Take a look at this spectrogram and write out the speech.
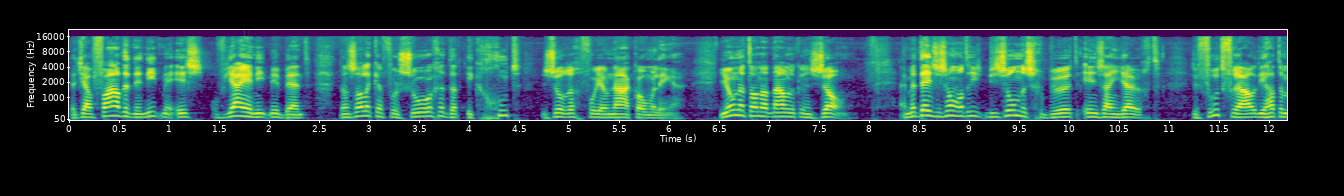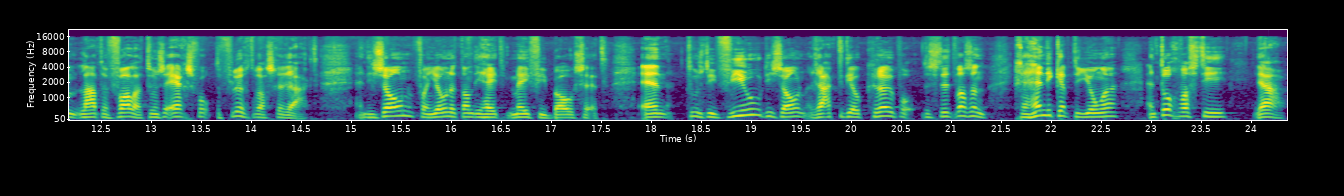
dat jouw vader er niet meer is of jij er niet meer bent, dan zal ik ervoor zorgen dat ik goed zorg voor jouw nakomelingen. Jonathan had namelijk een zoon. En met deze zoon wat iets bijzonders gebeurd in zijn jeugd de vroedvrouw die had hem laten vallen toen ze ergens voor op de vlucht was geraakt. En die zoon van Jonathan die heet Mephibozet. En toen die viel, die zoon, raakte die ook kreupel. Dus dit was een gehandicapte jongen. En toch was die ja,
